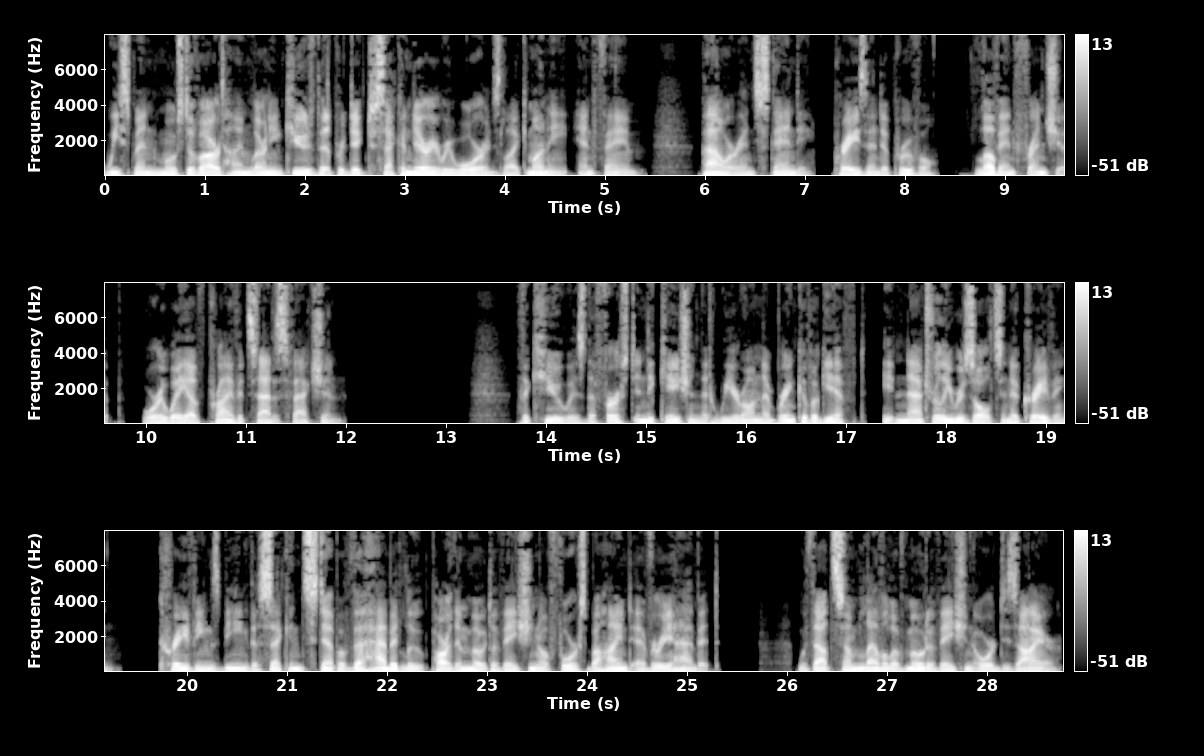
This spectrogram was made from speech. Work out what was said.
we spend most of our time learning cues that predict secondary rewards like money and fame, power and standing, praise and approval, love and friendship, or a way of private satisfaction. The cue is the first indication that we're on the brink of a gift, it naturally results in a craving. Cravings being the second step of the habit loop are the motivational force behind every habit. Without some level of motivation or desire,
